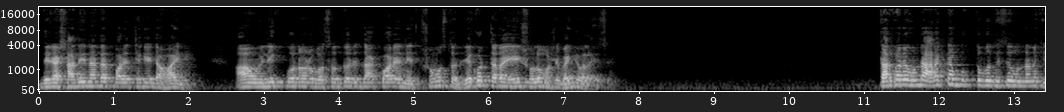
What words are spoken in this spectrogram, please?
যেটা স্বাধীনতার পরের থেকে এটা হয়নি। আওয়ামী লীগ পনেরো বছর ধরে যা করেনি, সমস্ত রেকর্ড তারা এই ষোলো মাসে ভেঙে ফেলাইছে। তারপরে ওনারা আরেকটা বক্তব্য দিয়েছে ওনারা নাকি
